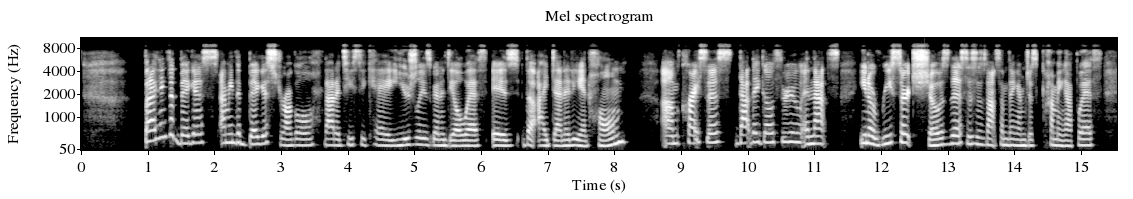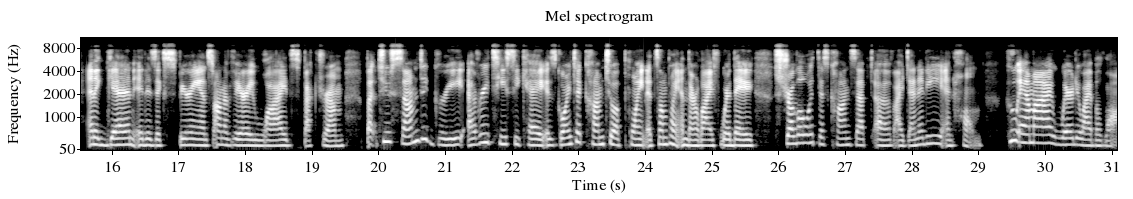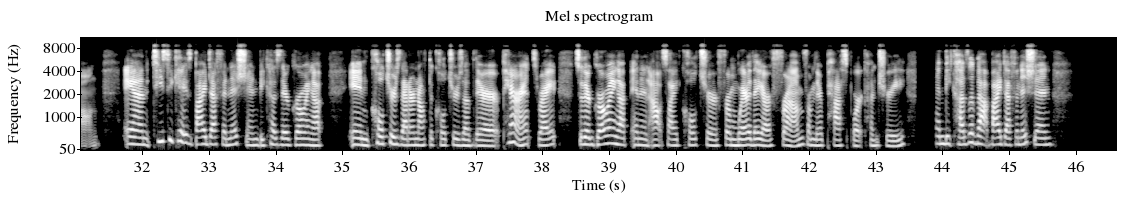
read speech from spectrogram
but i think the biggest i mean the biggest struggle that a tck usually is going to deal with is the identity and home um, crisis that they go through. And that's, you know, research shows this. This is not something I'm just coming up with. And again, it is experienced on a very wide spectrum. But to some degree, every TCK is going to come to a point at some point in their life where they struggle with this concept of identity and home who am I? Where do I belong? And TCKs, by definition, because they're growing up in cultures that are not the cultures of their parents, right? So they're growing up in an outside culture from where they are from, from their passport country. And because of that, by definition,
